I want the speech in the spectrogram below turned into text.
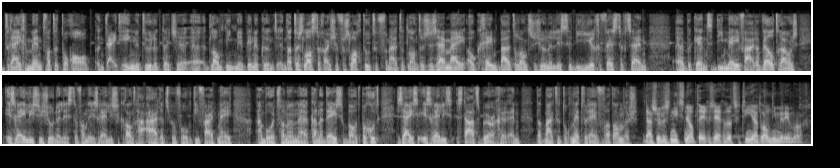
dreigement, wat er toch al een tijd hing natuurlijk... dat je uh, het land niet meer binnen kunt. En dat is lastig als je verslag doet vanuit het land. Dus er zijn mij ook geen buitenlandse journalisten die hier gevestigd zijn... Uh, bekend die meevaren. Wel trouwens, Israëlische journalisten van de Israëlische krant Haaretz bijvoorbeeld... die vaart mee aan boord van een Canadese boot. Maar goed, zij is Israëlisch staatsburger en dat maakt het toch net weer even wat anders. Daar zullen ze niet snel tegen zeggen dat ze tien jaar het land niet meer in mag.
